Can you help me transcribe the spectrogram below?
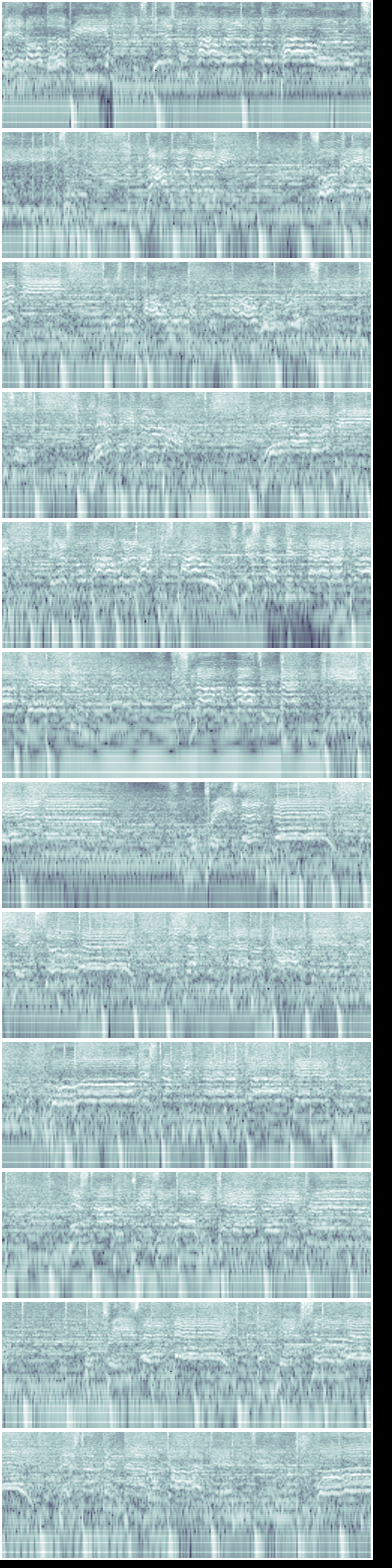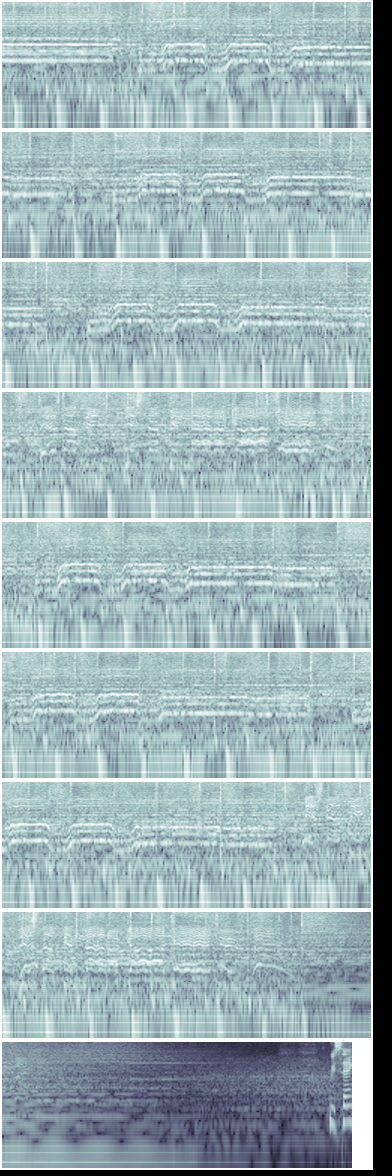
Let all agree. Cause there's no power like the power of Jesus. And I will believe for greater things. There's no power like the power of Jesus. Let faith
